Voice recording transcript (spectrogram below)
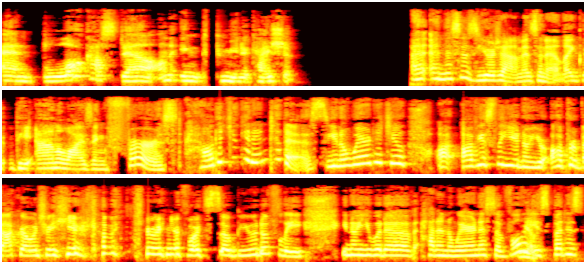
and block us down in communication. And, and, this is your jam, isn't it? Like the analyzing first. How did you get into this? You know, where did you, uh, obviously, you know, your opera background, which we hear coming through in your voice so beautifully, you know, you would have had an awareness of voice, yeah. but is,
